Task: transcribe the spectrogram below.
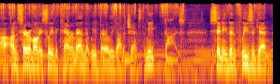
Uh, unceremoniously, the cameraman that we barely got a chance to meet dies. Sidney then flees again.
